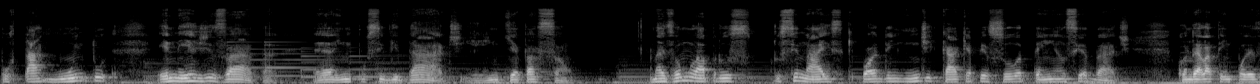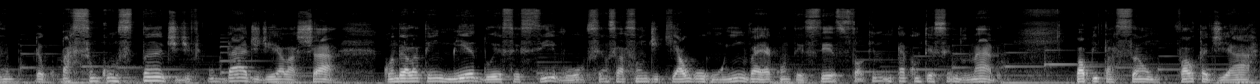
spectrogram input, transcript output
por estar muito energizada, é, impulsividade, inquietação. Mas vamos lá para os sinais que podem indicar que a pessoa tem ansiedade. Quando ela tem, por exemplo, preocupação constante, dificuldade de relaxar, quando ela tem medo excessivo ou sensação de que algo ruim vai acontecer, só que não está acontecendo nada. Palpitação, falta de ar,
